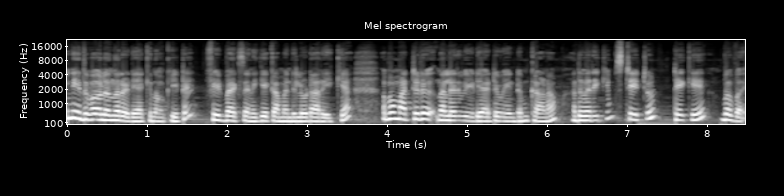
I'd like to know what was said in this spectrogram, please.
ഇനി ഇതുപോലെ ഒന്ന് റെഡിയാക്കി നോക്കിയിട്ട് ഫീഡ്ബാക്ക്സ് എനിക്ക് കമന്റിലൂടെ അറിയിക്കുക. അപ്പോൾ മറ്റൊരു നല്ലൊരു വീഡിയോ ആയിട്ട് വീണ്ടും കാണാം. അതുവരേക്കും stay tune take care bye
